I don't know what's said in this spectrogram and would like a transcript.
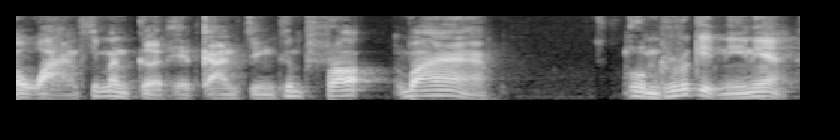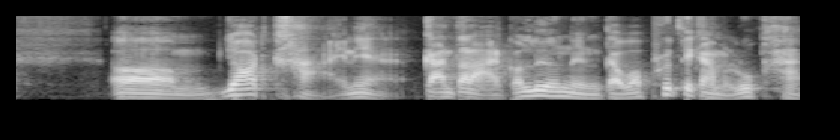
ระหว่างที่มันเกิดเหตุการณ์จริงขึ้น เพราะว่ากลุ่มธุรกิจนี้เนี่ยยอดขายเนี่ยการตลาดก็เรื่องหนึ่งแต่ว่าพฤติกรรมของลูกค้า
